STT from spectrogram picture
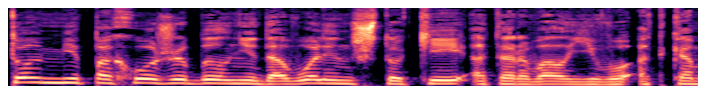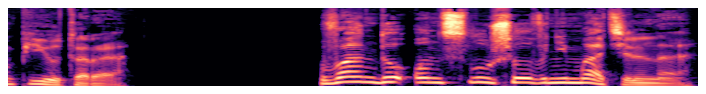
Томми, похоже, был недоволен, что Кей оторвал его от компьютера. Ванду он слушал внимательно,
